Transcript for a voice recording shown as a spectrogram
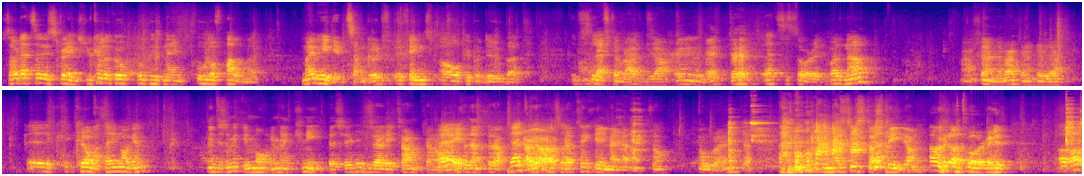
so that's uh, strange. You can look up, up his name, Olof Palme. Maybe he did some good things, all people do, but it's left and right. That's the story. Well, now, Jag känner verkligen hur jag... k- krama sig i magen. Inte så mycket i magen men kniper sig lite så här i tankarna. Hej! Så den. Där jag ja, alltså. jag trycker i mig den också. Oroa dig inte. I med sista spyan. I'm not worried. Oh,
